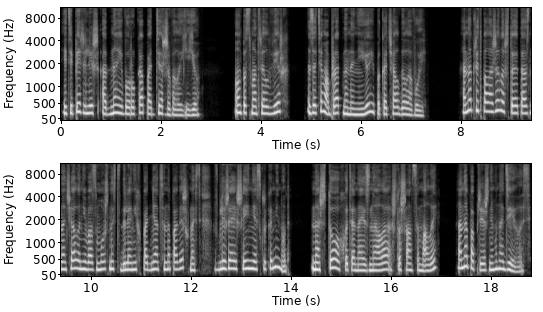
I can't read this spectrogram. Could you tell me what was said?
и теперь лишь одна его рука поддерживала ее. Он посмотрел вверх, затем обратно на нее и покачал головой. Она предположила, что это означало невозможность для них подняться на поверхность в ближайшие несколько минут, на что, хоть она и знала, что шансы малы, она по-прежнему надеялась.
